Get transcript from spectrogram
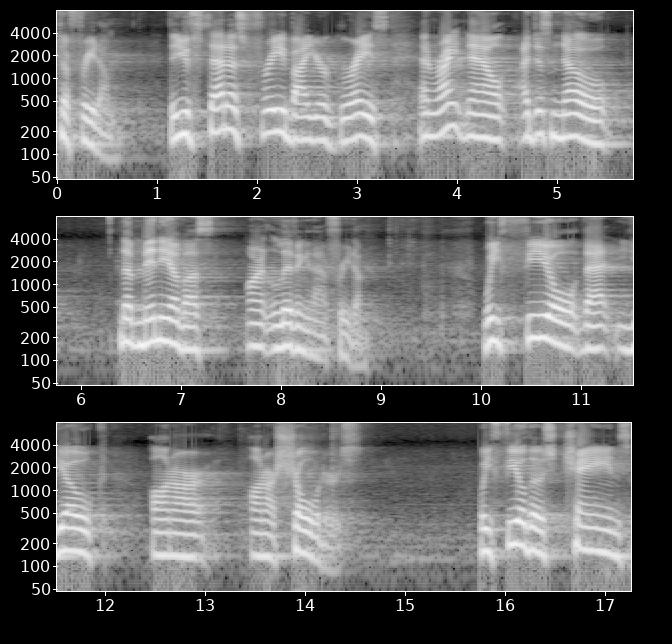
to freedom, that you've set us free by your grace. And right now, I just know that many of us aren't living in that freedom. We feel that yoke on our on our shoulders. We feel those chains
